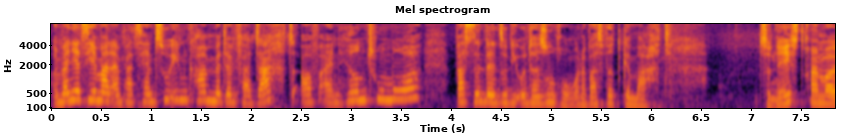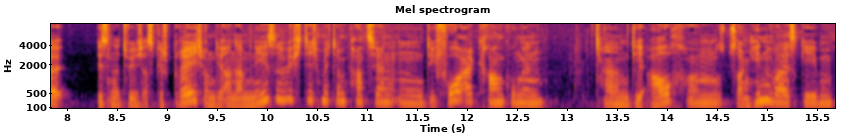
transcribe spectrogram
Und wenn jetzt jemand, ein Patient zu Ihnen kommt mit dem Verdacht auf einen Hirntumor, was sind denn so die Untersuchungen oder was wird gemacht? Zunächst einmal ist natürlich das Gespräch und die Anamnese wichtig mit dem Patienten, die Vorerkrankungen, ähm, die auch ähm, sozusagen Hinweis geben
